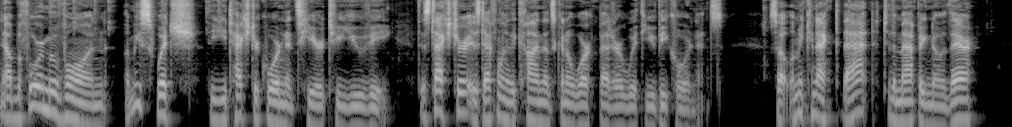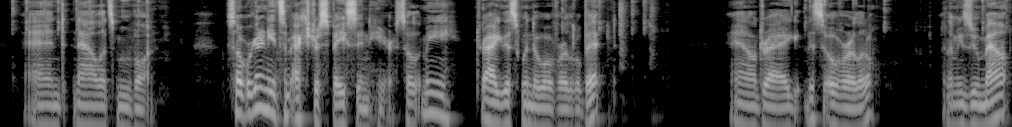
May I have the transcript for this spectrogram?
Now before we move on, let me switch the texture coordinates here to UV. This texture is definitely the kind that's going to work better with UV coordinates. So let me connect that to the mapping node there, and now let's move on. So we're going to need some extra space in here. So let me drag this window over a little bit, and I'll drag this over a little. And let me zoom out.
